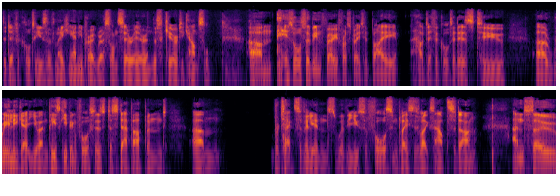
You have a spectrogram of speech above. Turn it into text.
the difficulties of making any progress on Syria in the Security Council. Mm-hmm. Um, it's also been very frustrated by how difficult it is to uh, really get UN peacekeeping forces to step up and um, protect civilians with the use of force in places like South Sudan. And so,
